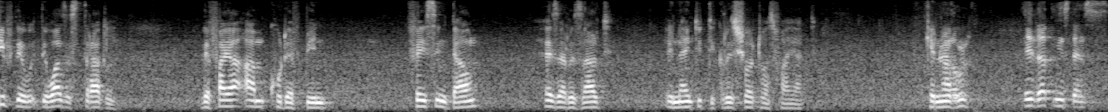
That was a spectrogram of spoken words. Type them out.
if there, there was a struggle, the firearm could have been facing down. As a result, a 90 degree shot was fired. Can we rule? in that instance,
